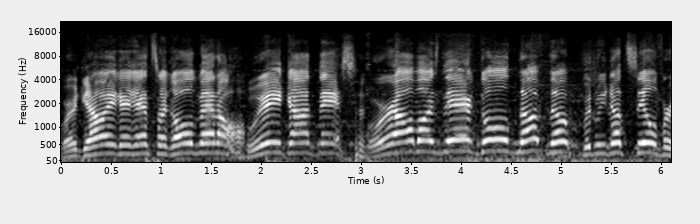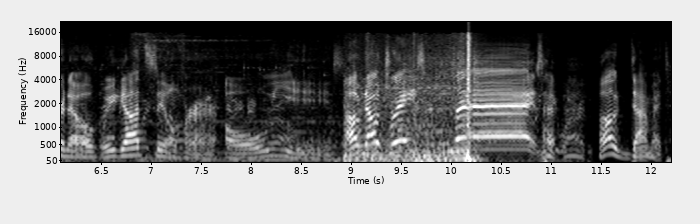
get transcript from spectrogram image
We're going against a gold medal. We got this. We're almost there. Gold. Nope, nope. But we got silver, though. We got silver. Oh, yes. Oh, no, trees. Trees! Oh, damn it.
